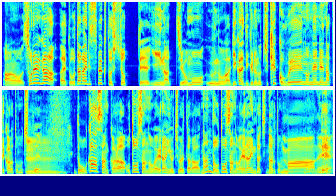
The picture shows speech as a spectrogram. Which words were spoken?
あの、それが、えっと、お互いリスペクトしちょっていいなって思うのが理解できるのっち結構上の年齢になってからと思ってて、うんえっとお母さんからお父さんの方が偉いんよって言われたら、なんだお父さんの方が偉いんだってなると思う。よ。まあね。で、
